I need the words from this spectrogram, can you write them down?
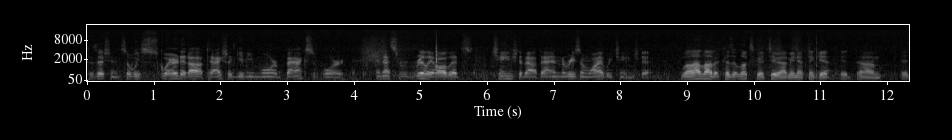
position. So we squared it up to actually give you more back support, and that's really all that's changed about that, and the reason why we changed it. Well, I love it because it looks good too. I mean, I think yeah. it it um, it,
